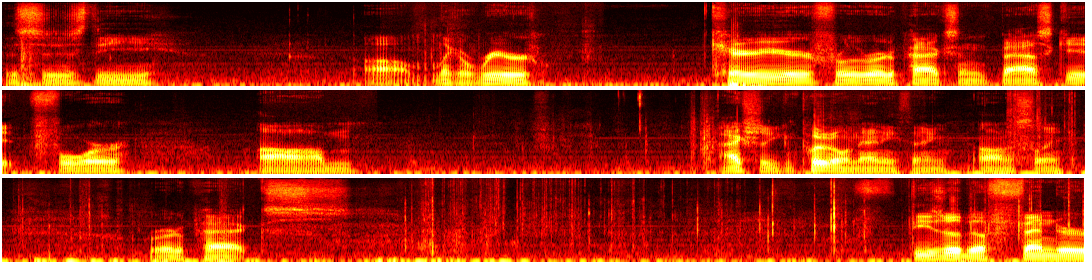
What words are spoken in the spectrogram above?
This is the um, like a rear carrier for the Rotopacks and basket for um, actually, you can put it on anything, honestly. Rotopacks. These are the fender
